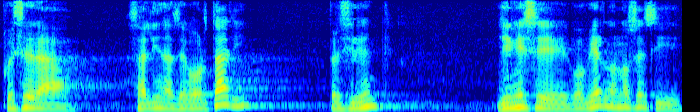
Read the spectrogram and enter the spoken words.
pues era Salinas de Gortari, presidente. Y en ese gobierno, no sé si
